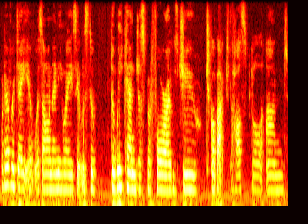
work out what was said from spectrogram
whatever date it was on. Anyways, it was the the weekend just before I was due to go back to the hospital, and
